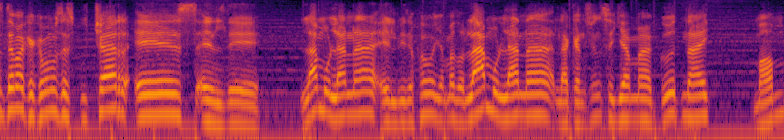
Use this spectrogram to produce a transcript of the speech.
Este tema que acabamos de escuchar es el de La Mulana, el videojuego llamado La Mulana. La canción se llama Good Night Mom.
